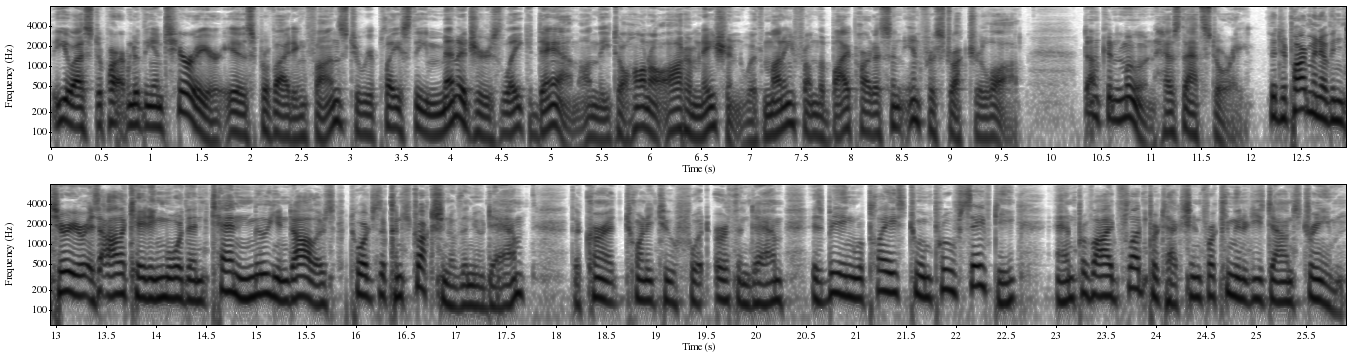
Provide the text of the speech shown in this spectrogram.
The U.S. Department of the Interior is providing funds to replace the Menagers Lake Dam on the Tohono O'odham Nation with money from the bipartisan infrastructure law. Duncan Moon has that story. The Department of Interior is allocating more than $10 million towards the construction of the new dam. The current 22 foot earthen dam is being replaced to improve safety and provide flood protection for communities downstream.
